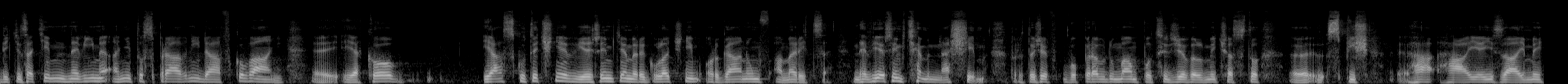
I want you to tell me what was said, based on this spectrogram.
teď zatím nevíme ani to správné dávkování. E, jako já skutečně věřím těm regulačním orgánům v Americe. Nevěřím těm našim, protože opravdu mám pocit, že velmi často e, spíš hájejí zájmy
